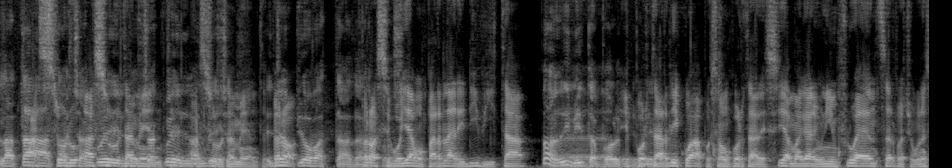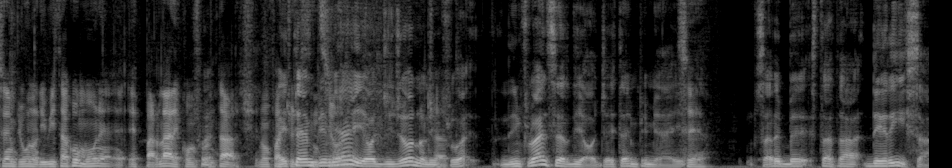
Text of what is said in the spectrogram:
La tata, Assolu- c'ha quello, assolutamente, c'ha quello, invece assolutamente. È Però- già più avattata. Però se vogliamo parlare di vita, No, di vita eh, e portarli qua, possiamo portare sia magari un influencer, facciamo un esempio, uno di vita comune, e, e parlare e confrontarci. Non ai faccio tempi distinzioni. miei, oggigiorno, Certo. l'influ- l'influencer di oggi, ai tempi miei, Sì. sarebbe stata derisa,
